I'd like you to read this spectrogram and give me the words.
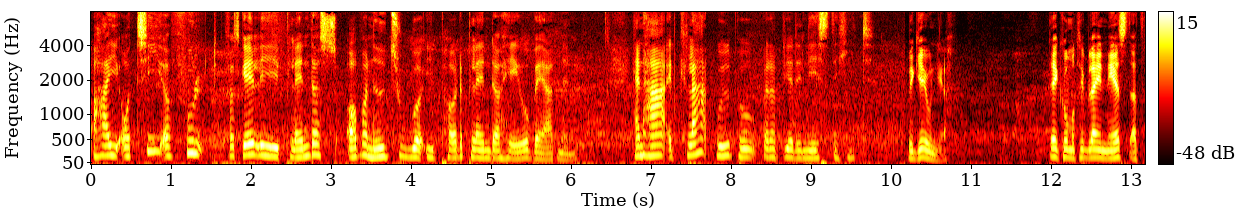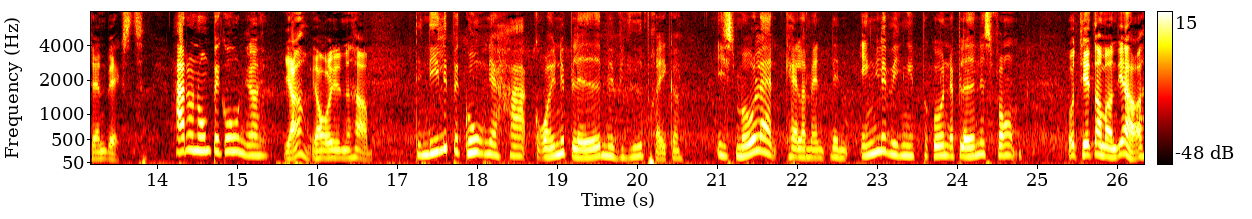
og har i årtier fulgt forskellige planters op- og nedture i potteplanter og haveverdenen. Han har et klart bud på, hvad der bliver det næste hit. Begonia. Det kommer til at blive næste trendvækst. Har du nogle begonier? Ja, jeg har den her. Den lille begonia har grønne blade med hvide prikker. I Småland kalder man den englevinge på grund af bladenes form. Og tittar man, ja,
